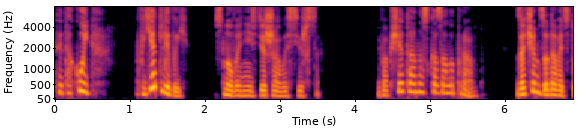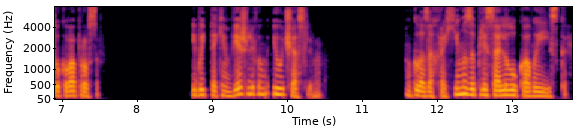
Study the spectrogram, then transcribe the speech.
ты такой «Въедливый?» — снова не сдержала Сирса. И вообще-то она сказала правду. Зачем задавать столько вопросов? И быть таким вежливым и участливым. В глазах Рахима заплясали лукавые искры.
